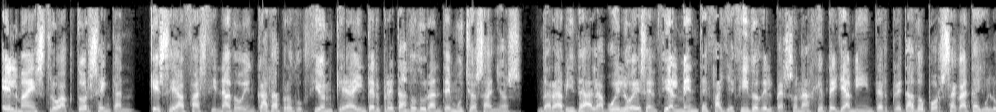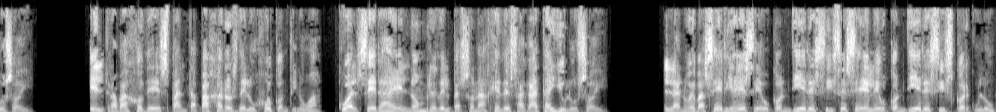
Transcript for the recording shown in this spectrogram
El maestro actor Senkan, que se ha fascinado en cada producción que ha interpretado durante muchos años, dará vida al abuelo esencialmente fallecido del personaje Peyami interpretado por Sagata Yulusoy. El trabajo de espantapájaros de lujo continúa, ¿Cuál será el nombre del personaje de Sagata Yulusoy? La nueva serie SU con diéresis SLU con diéresis Corculung,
